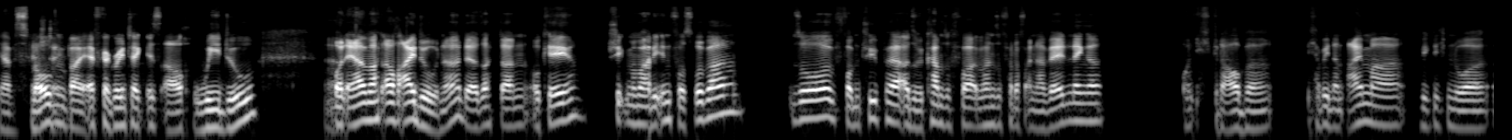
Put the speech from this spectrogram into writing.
ja, Slogan Hashtag. bei FK Green Tech ist auch We Do. Ja. Und er macht auch I Do, ne? Der sagt dann, okay, schick mir mal die Infos rüber. So vom Typ her, also wir kamen sofort, waren sofort auf einer Wellenlänge. Und ich glaube, ich habe ihn dann einmal wirklich nur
